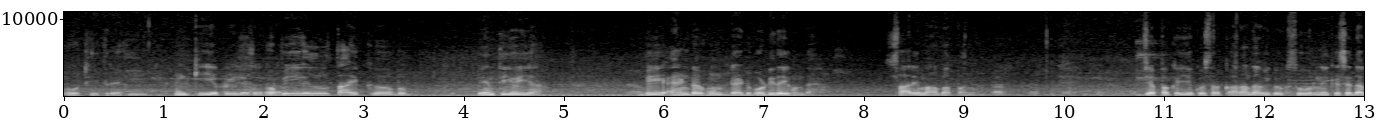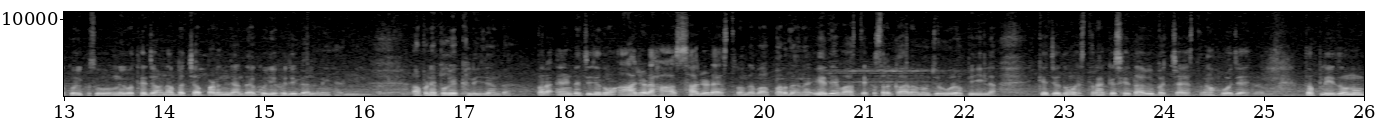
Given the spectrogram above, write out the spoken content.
ਉਹ ਠੀਕ ਰਿਹਾ। ਹੁਣ ਕੀ ਅਪੀਲ ਹੈ ਸਰਕਾਰ ਅਪੀਲ ਤਾਂ ਇੱਕ ਬੇਨਤੀ ਹੋਈ ਆ ਵੀ ਐਂਡ ਹੁਣ ਡੈੱਡ ਬੋਡੀ ਦਾ ਹੀ ਹੁੰਦਾ ਸਾਰੇ ਮਾਂ-ਬਾਪਾਂ ਨੂੰ। ਜੇ ਆਪਾਂ ਕਹੀਏ ਕੋਈ ਸਰਕਾਰਾਂ ਦਾ ਵੀ ਕੋਈ ਕਸੂਰ ਨਹੀਂ, ਕਿਸੇ ਦਾ ਕੋਈ ਕਸੂਰ ਨਹੀਂ, ਉੱਥੇ ਜਾਣਾ, ਬੱਚਾ ਪੜਨ ਜਾਂਦਾ, ਕੋਈ ਇਹੋ ਜਿਹੀ ਗੱਲ ਨਹੀਂ ਹੈ। ਆਪਣੇ ਭਵਿੱਖ ਲਈ ਜਾਂਦਾ। ਪਰ ਐਂਡ 'ਚ ਜਦੋਂ ਆ ਜਿਹੜਾ ਹਾਦਸਾ ਜਿਹੜਾ ਇਸ ਤਰ੍ਹਾਂ ਦਾ ਵਾਪਰਦਾ ਨਾ, ਇਹਦੇ ਵਾਸਤੇ ਇੱਕ ਸਰਕਾਰਾਂ ਨੂੰ ਜ਼ਰੂਰ ਅਪੀਲ ਆ ਕਿ ਜਦੋਂ ਇਸ ਤਰ੍ਹਾਂ ਕਿਸੇ ਦਾ ਵੀ ਬੱਚਾ ਇਸ ਤਰ੍ਹਾਂ ਹੋ ਜਾਏ, ਤਾਂ ਪਲੀਜ਼ ਉਹਨੂੰ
